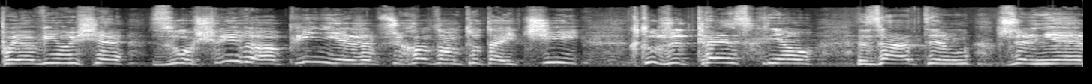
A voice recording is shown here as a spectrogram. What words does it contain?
Pojawiły się złośliwe opinie, że przychodzą tutaj ci, którzy tęsknią za tym, że, nie,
